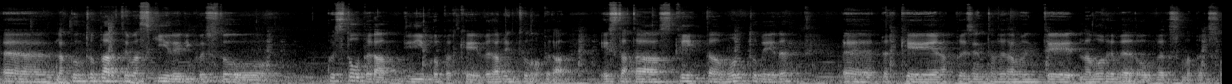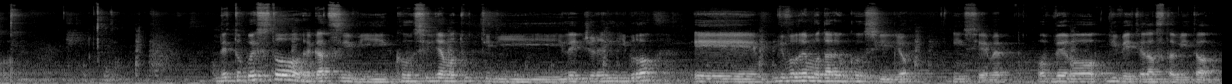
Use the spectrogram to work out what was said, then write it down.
la controparte maschile di questo, quest'opera di libro, perché è veramente un'opera, è stata scritta molto bene eh, perché rappresenta veramente l'amore vero verso una persona. Detto questo, ragazzi, vi consigliamo a tutti di leggere il libro e vi vorremmo dare un consiglio insieme, ovvero vivete la sta vita,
